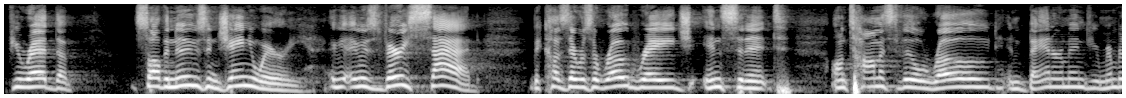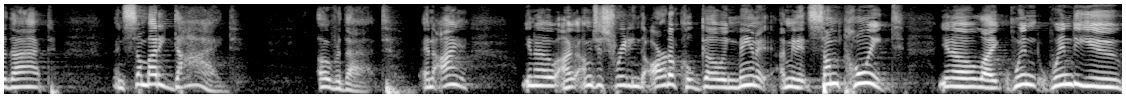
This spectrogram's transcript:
If you read the, saw the news in January, it was very sad because there was a road rage incident on Thomasville Road in Bannerman. Do you remember that? And somebody died over that. And I, you know, I, am just reading the article going, man, I mean, at some point, you know, like when when do you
